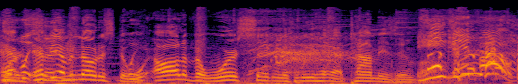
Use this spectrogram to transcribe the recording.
have, we- have you ever noticed the wor- all of the worst segments we have? Tommy's involved. He's involved.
